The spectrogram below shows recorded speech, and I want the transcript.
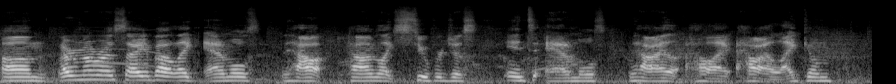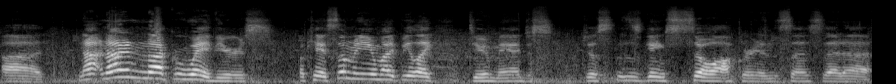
Um, I remember I was talking about like animals and how how I'm like super just into animals and how I how I how I like them. Uh, not not in an awkward way, viewers. Okay, some of you might be like, dude, man, just just this is getting so awkward in the sense that uh,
